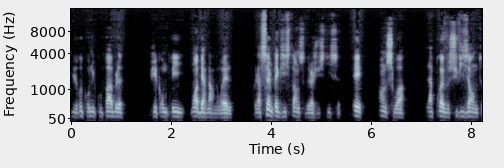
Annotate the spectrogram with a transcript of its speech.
lui reconnu coupable, j'ai compris, moi Bernard Noël, que la simple existence de la justice est, en soi, la preuve suffisante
